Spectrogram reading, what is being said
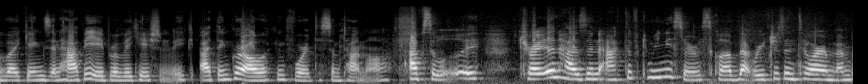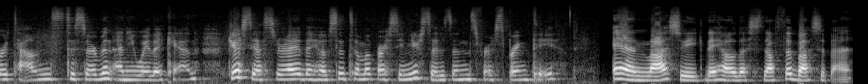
Vikings, and happy April vacation week. I think we're all looking forward to some time off. Absolutely. Triton has an active community service club that reaches into our member towns to serve in any way they can. Just yesterday, they hosted some of our senior citizens for a spring tea. And last week, they held a Stuff the Bus event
